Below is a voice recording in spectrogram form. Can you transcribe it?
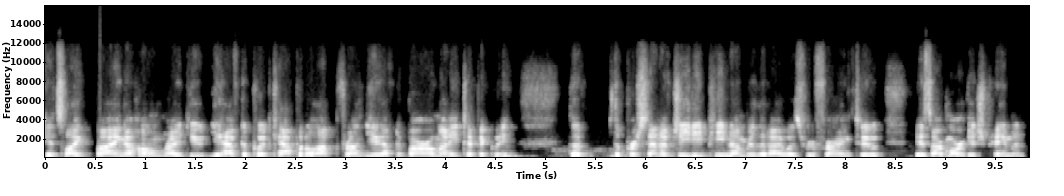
It's like buying a home, right? You you have to put capital up front. You have to borrow money typically. The the percent of GDP number that I was referring to is our mortgage payment,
